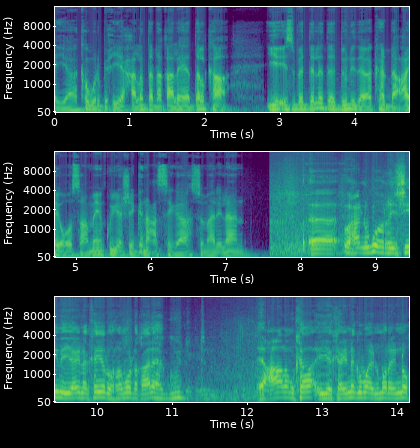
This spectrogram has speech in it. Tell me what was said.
ayaa ka warbixiyey xaaladda dhaqaale ee dalka iyo isbedelada dunida ka dhacay oo saameyn ku yeeshay ganacsiga somalilan. Waxaan ugu horraysiinayaa inaan ka yar warramo dhaqaalaha guud ee caalamka iyo ka innaguba aynu marayno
